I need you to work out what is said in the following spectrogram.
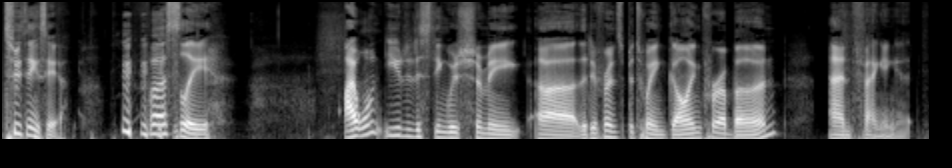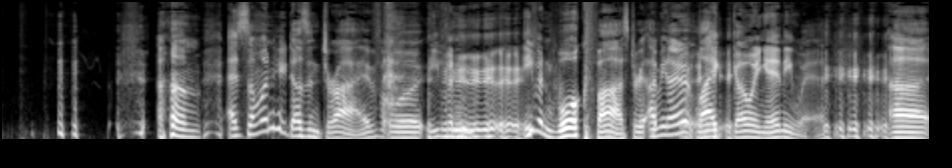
Two things here. Firstly, I want you to distinguish for me uh, the difference between going for a burn and fanging it. um, as someone who doesn't drive or even even walk fast, I mean, I don't like going anywhere. Uh,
